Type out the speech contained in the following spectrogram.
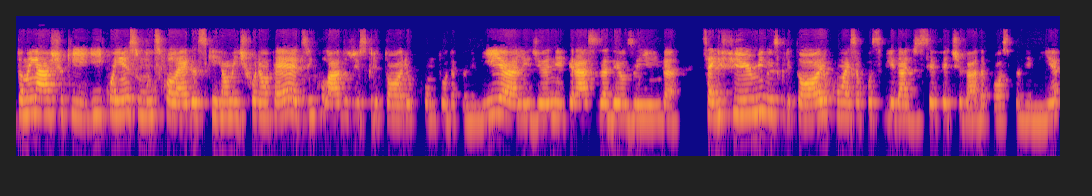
também acho que, e conheço muitos colegas que realmente foram até desvinculados de escritório com toda a pandemia. A Lidiane, graças a Deus, ainda segue firme no escritório com essa possibilidade de ser efetivada pós-pandemia.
